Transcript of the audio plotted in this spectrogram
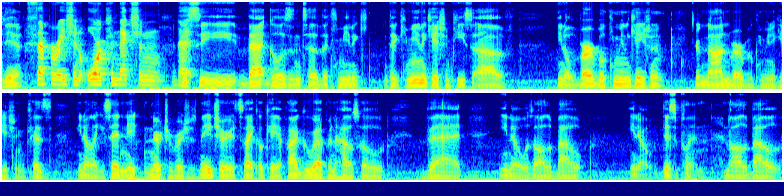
Yeah. separation or connection But that see, that goes into the communic the communication piece of, you know, verbal communication or nonverbal communication. Because you know, like you said, nurture versus nature. It's like okay, if I grew up in a household that, you know, was all about, you know, discipline and all about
